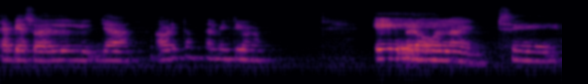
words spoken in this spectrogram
empiezo el, ya, ahorita, el 21. Y, Pero online. Sí,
